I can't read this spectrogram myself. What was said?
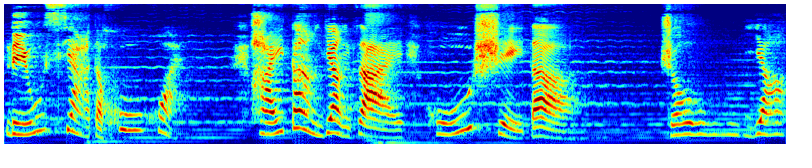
留下的呼唤，还荡漾在湖水的中央。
